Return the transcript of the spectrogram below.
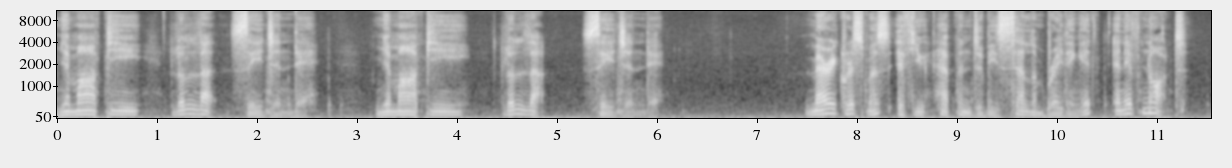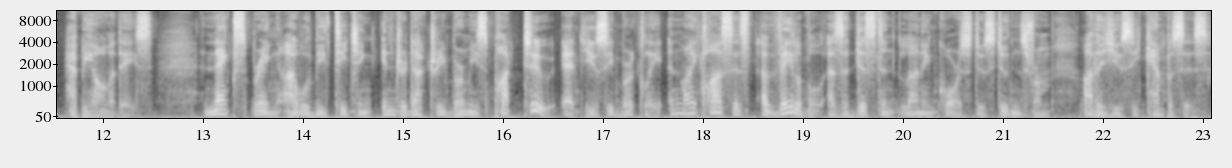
Myamapi Lullat Sejende. Myamapi Lullat Sejende. Merry Christmas if you happen to be celebrating it, and if not, happy holidays. Next spring, I will be teaching Introductory Burmese Part 2 at UC Berkeley, and my class is available as a distant learning course to students from other UC campuses.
